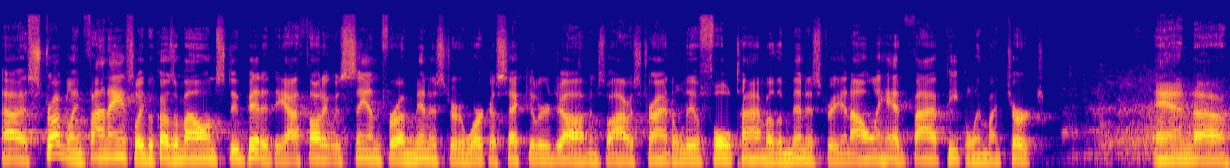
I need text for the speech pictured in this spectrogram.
uh, struggling financially because of my own stupidity. I thought it was sin for a minister to work a secular job. And so I was trying to live full time of the ministry, and I only had five people in my church. and uh,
